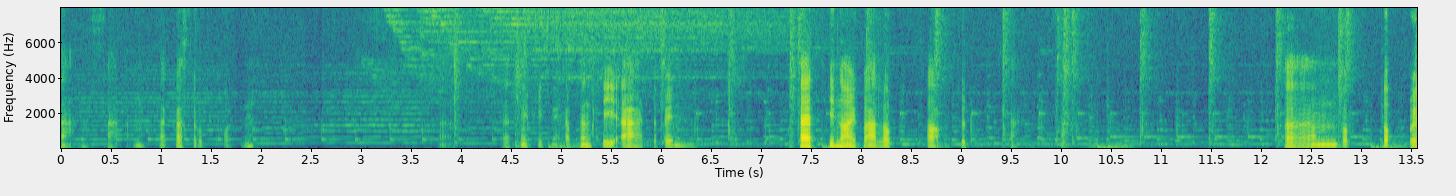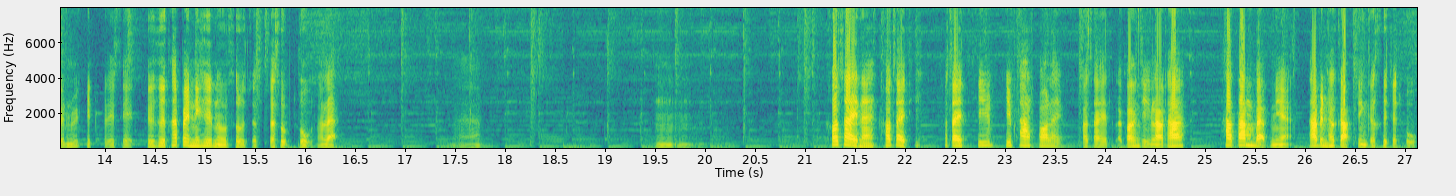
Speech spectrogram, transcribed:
สามสามแล้วก็สรุปผลอ่าถ้าไม่ผิดนะครับนั้น CR จะเป็น z ที่น้อยกว่าลบสองจุด อ่อตกตกเป็นวิกฤตปฏิเสธคือคือถ้าเป็นนี่คือหนูสรุปจะจะสรุปถูกนั่นแหละนะครับอืมอืมเข้าใจนะ เข้าใจที่เข้าใจที่ที่พลาดเพราะอะไร เข้าใจแล้วก็จริงๆแล้วถ้าถ้าตั้งแบบเนี้ยถ้าเป็นเท่ากับจริงก็คือจะถูก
